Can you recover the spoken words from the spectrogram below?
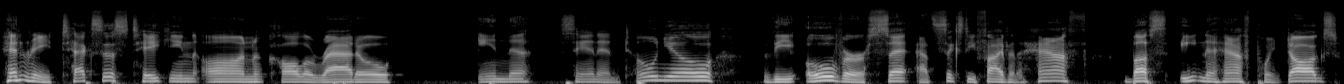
Henry, Texas taking on Colorado in San Antonio. The over set at 65 and a half. Buffs eight and a half point dogs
